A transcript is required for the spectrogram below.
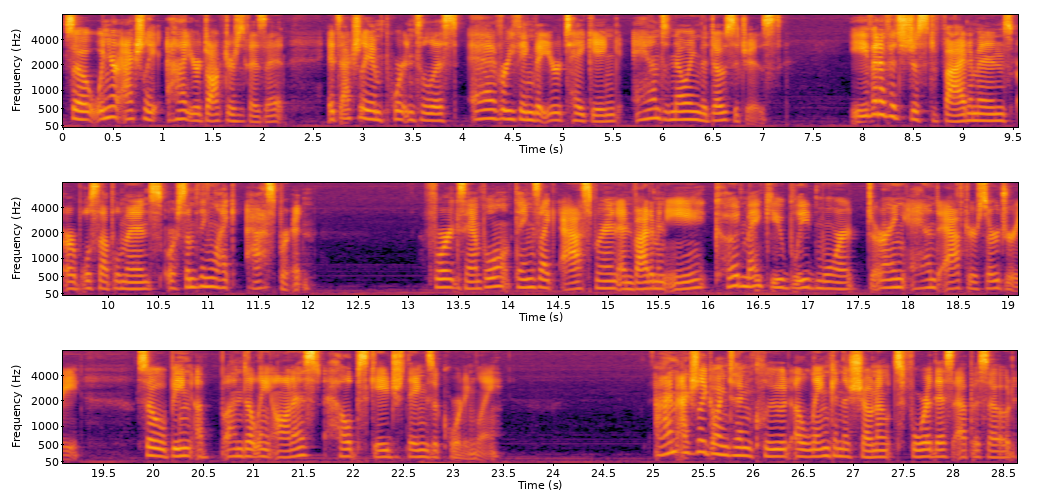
So, when you're actually at your doctor's visit, it's actually important to list everything that you're taking and knowing the dosages, even if it's just vitamins, herbal supplements, or something like aspirin. For example, things like aspirin and vitamin E could make you bleed more during and after surgery, so being abundantly honest helps gauge things accordingly. I'm actually going to include a link in the show notes for this episode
